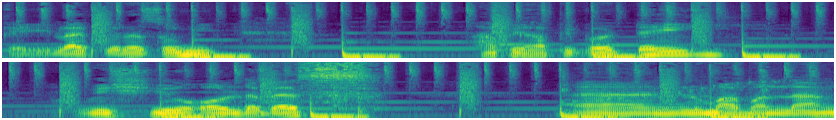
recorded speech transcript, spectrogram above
kay Life with Asumi happy happy birthday. Wish you all the best. And lumaban lang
